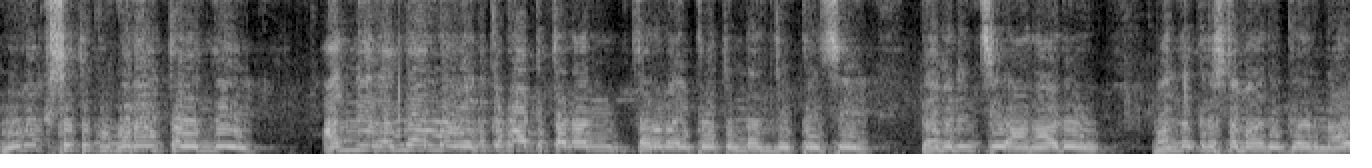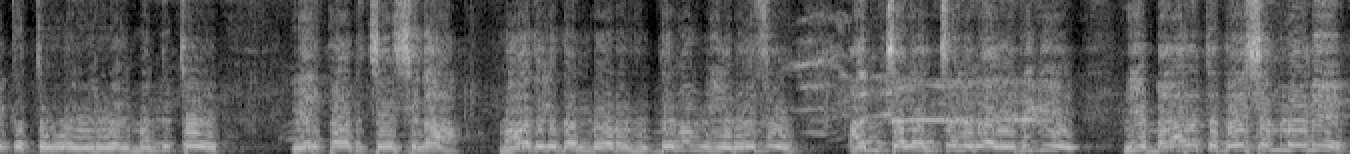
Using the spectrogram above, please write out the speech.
వివక్షతకు గురవుతూ ఉంది అన్ని రంగాల్లో వెనుకబాటుతనం తనం అయిపోతుందని చెప్పేసి గమనించి ఆనాడు మందకృష్ణ మాదిగ గారి నాయకత్వంలో ఇరవై మందితో ఏర్పాటు చేసిన మాదిగ దండోర ఉద్యమం ఈ రోజు అంచెలంచెలుగా ఎదిగి ఈ భారతదేశంలోనే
